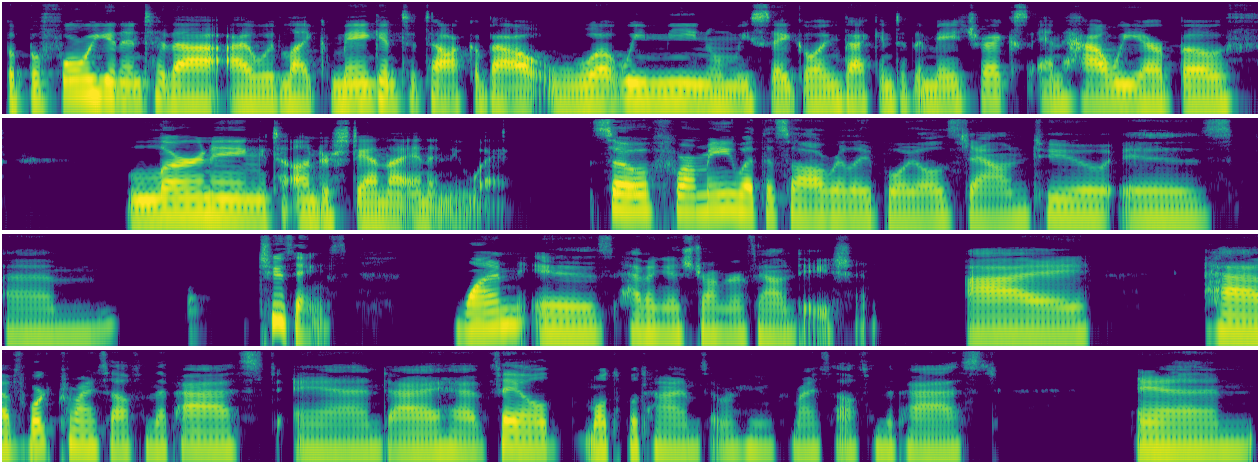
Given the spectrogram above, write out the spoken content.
But before we get into that, I would like Megan to talk about what we mean when we say going back into the matrix and how we are both learning to understand that in a new way. So, for me, what this all really boils down to is um, two things. One is having a stronger foundation. I have worked for myself in the past and I have failed multiple times at working for myself in the past. And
